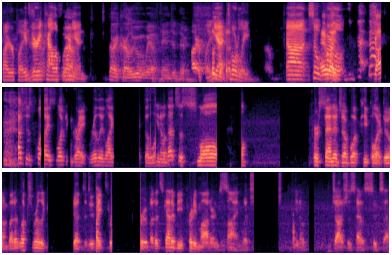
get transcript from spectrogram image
Fireplace. It's very Californian. Wow. Sorry, Carlo, we went way off tangent there. Fireplace. Yeah, totally. Uh, so anyway, Carlo, back- Josh's place looking great. Really like the you know that's a small percentage of what people are doing, but it looks really good to do right through. But it's got to be pretty modern design, which you know Josh's house suits that.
